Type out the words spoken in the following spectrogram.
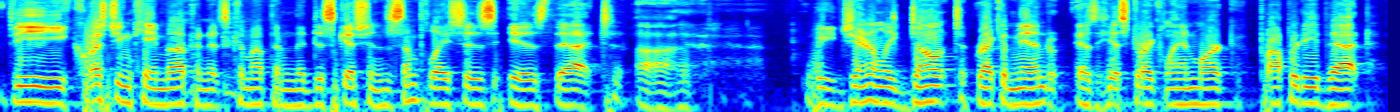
the question came up, and it's come up in the discussion in some places, is that uh, we generally don't recommend as a historic landmark property that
